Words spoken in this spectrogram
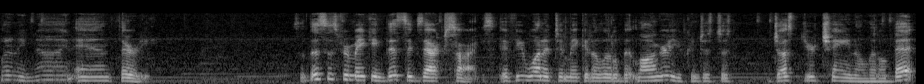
29 and 30. So this is for making this exact size. If you wanted to make it a little bit longer, you can just adjust your chain a little bit.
